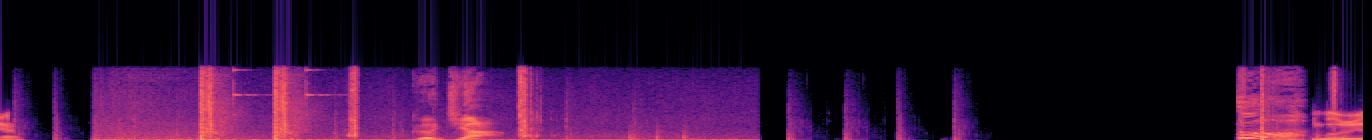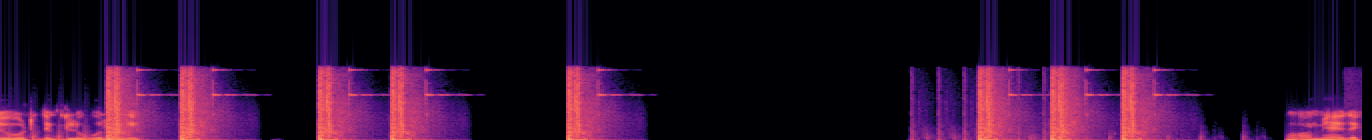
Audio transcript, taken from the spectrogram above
यार Good job. बोल वोट तक लो बोलेगी हाँ। मैं देख।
